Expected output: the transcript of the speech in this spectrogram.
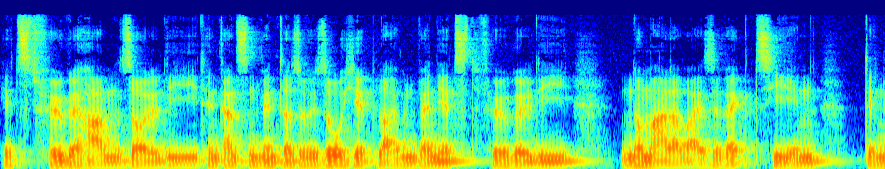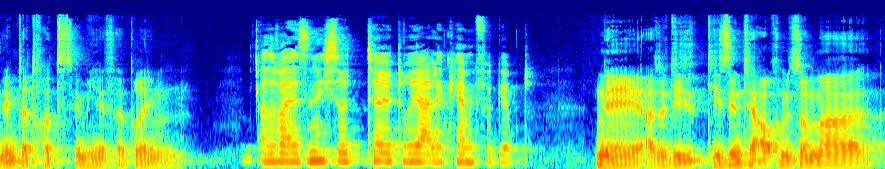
jetzt Vögel haben soll, die den ganzen Winter sowieso hier bleiben, wenn jetzt Vögel, die normalerweise wegziehen, den Winter trotzdem hier verbringen. Also weil es nicht so territoriale Kämpfe gibt. Nee, also die, die sind ja auch im Sommer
